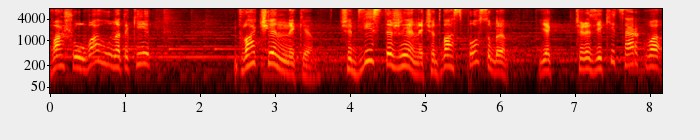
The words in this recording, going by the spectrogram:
вашу увагу на такі два чинники, чи дві стежини, чи два способи, як, через які церква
